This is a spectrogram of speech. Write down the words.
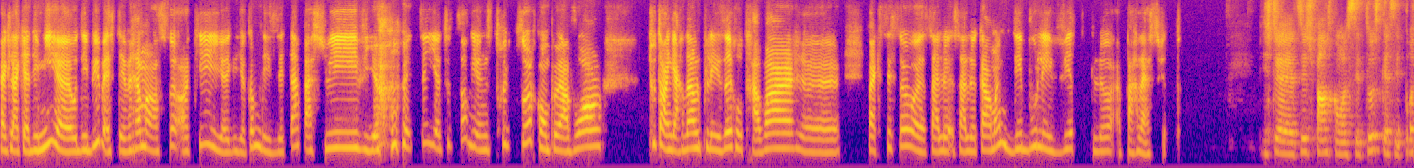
Fait que l'académie, euh, au début, ben, c'était vraiment ça. OK, il y, a, comme des étapes à suivre, il y a toutes sortes, il y a une structure qu'on peut avoir tout en gardant le plaisir au travers. Euh, fait que c'est ça, euh, ça l'a, ça quand même déboulé vite là, par la suite. je, je pense qu'on sait tous que c'est pas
